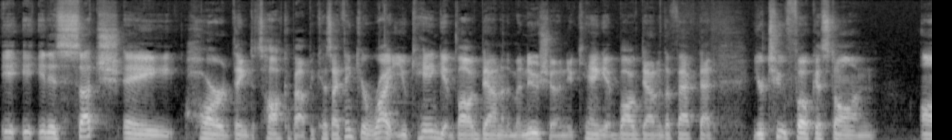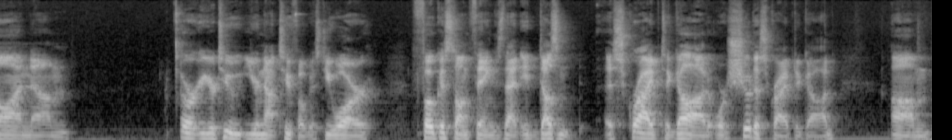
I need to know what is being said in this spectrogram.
it, is such a hard thing to talk about because I think you're right. You can get bogged down in the minutia, and you can get bogged down in the fact that you're too focused on on um, or you're too you're not too focused. You are focused on things that it doesn't ascribe to God or should ascribe to God. Um,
